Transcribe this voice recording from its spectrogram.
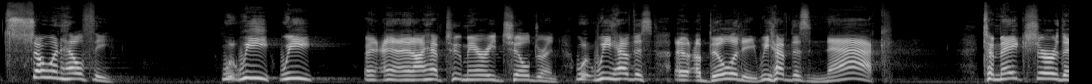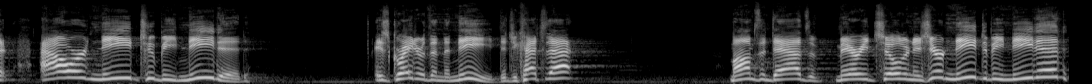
it's so unhealthy. We, we, and I have two married children. We have this uh, ability, we have this knack to make sure that our need to be needed is greater than the need. Did you catch that? Moms and dads of married children, is your need to be needed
